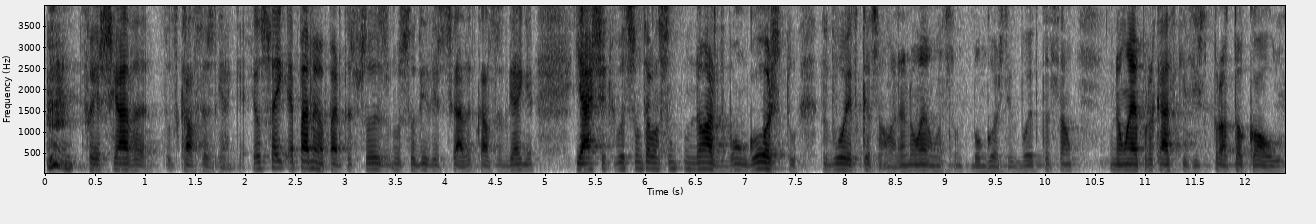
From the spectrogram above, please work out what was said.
diver. Foi a chegada de calças de ganga. Eu sei, é para a maior parte das pessoas, uma pessoa diz chegada de calças de ganga e acha que o assunto é um assunto menor, de bom gosto, de boa educação. Ora, não é um assunto de bom gosto e de boa educação, não é por acaso que existe protocolo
